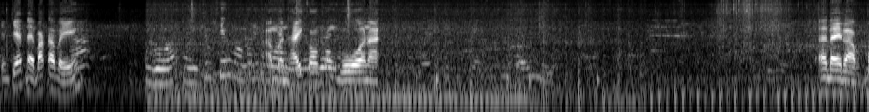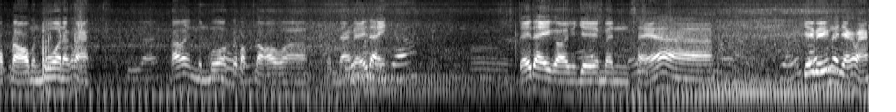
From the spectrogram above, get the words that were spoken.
Chém chép này bắt ở biển. À, mình thấy có con rùa nè. Ở đây là bọc đồ mình mua nè các bạn. Đó mình mua cái bọc đồ à, mình đang để đây. Để đây rồi về mình sẽ à, chế biến đó nha các bạn.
